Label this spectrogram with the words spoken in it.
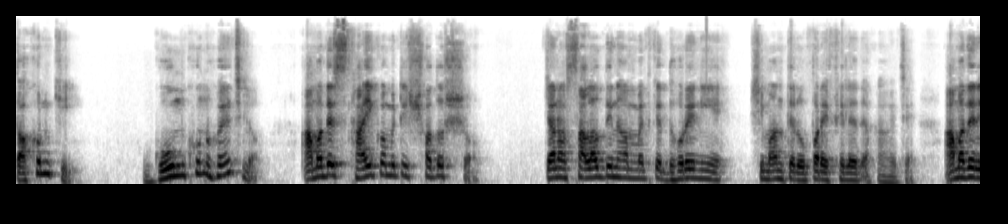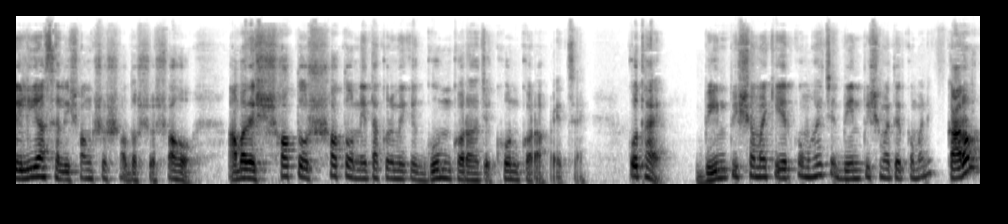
তখন কি গুম খুন হয়েছিল। আমাদের স্থায়ী কমিটির সদস্য যেন সালাউদ্দিন আহমেদকে ধরে নিয়ে সীমান্তের ওপরে ফেলে দেখা হয়েছে। আমাদের ইলিয়াস আলী সংসদ সদস্য সহ আমাদের শত শত নেতাকর্মীকে গুম করা হয়েছে, খুন করা হয়েছে। কোথায়? বিএনপির সময় কি এরকম হয়েছে? বিএনপির সময় তো এরকম হয়নি। কারণ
